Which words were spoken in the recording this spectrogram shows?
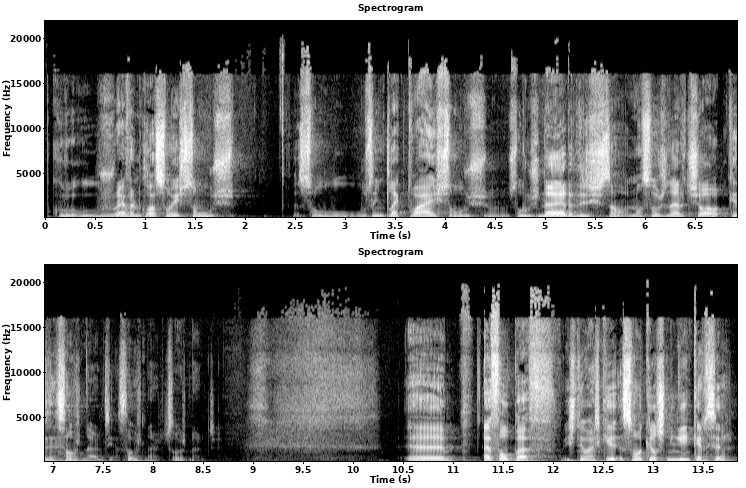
Porque os Ravenclaw são estes, são os são os intelectuais, são os, são os nerds, são, não são os nerds só, quer dizer, são os nerds, é, são os nerds, são os nerds. Uh, Hufflepuff, isto eu acho que são aqueles que ninguém quer ser.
